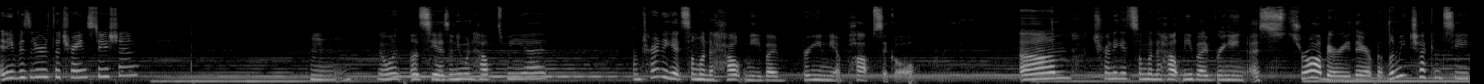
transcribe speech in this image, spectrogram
Any visitor at the train station? Hmm. No one. Let's see. Has anyone helped me yet? I'm trying to get someone to help me by bringing me a popsicle. Um, trying to get someone to help me by bringing a strawberry there, but let me check and see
